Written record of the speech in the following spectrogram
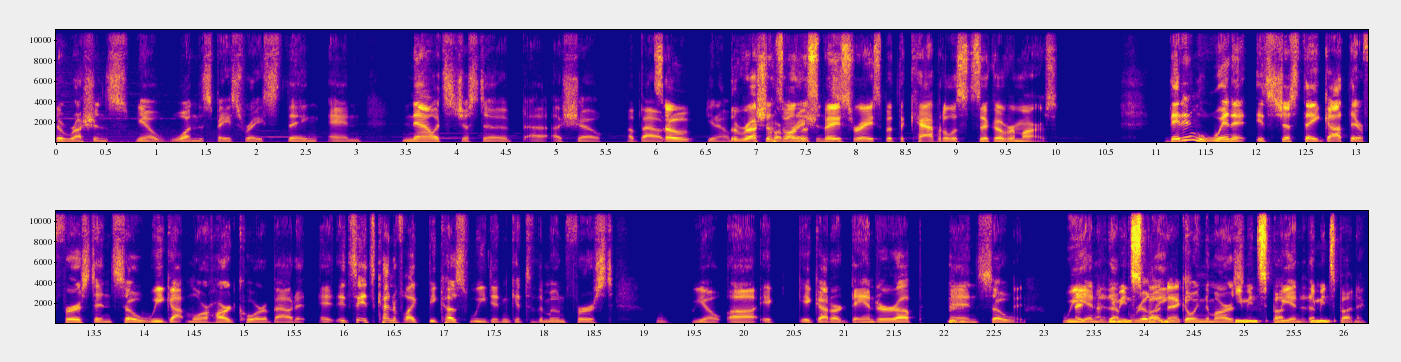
the russians you know won the space race thing and now it's just a a, a show about So you know the Russians won the space race, but the capitalists took over Mars. They didn't win it. It's just they got there first, and so we got more hardcore about it. It- It's it's kind of like because we didn't get to the moon first, you know, uh, it it got our dander up, Mhm. and so we hey, ended you up really Sputnik. going to Mars. You mean Sput? we ended up, You mean Sputnik?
